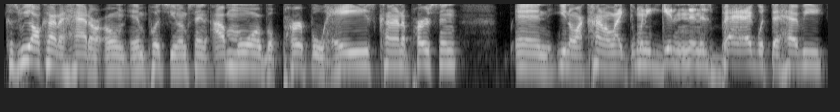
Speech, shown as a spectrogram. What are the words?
because we all kind of had our own inputs, you know what I'm saying? I'm more of a purple haze kind of person. And, you know, I kind of liked when he getting in his bag with the heavy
